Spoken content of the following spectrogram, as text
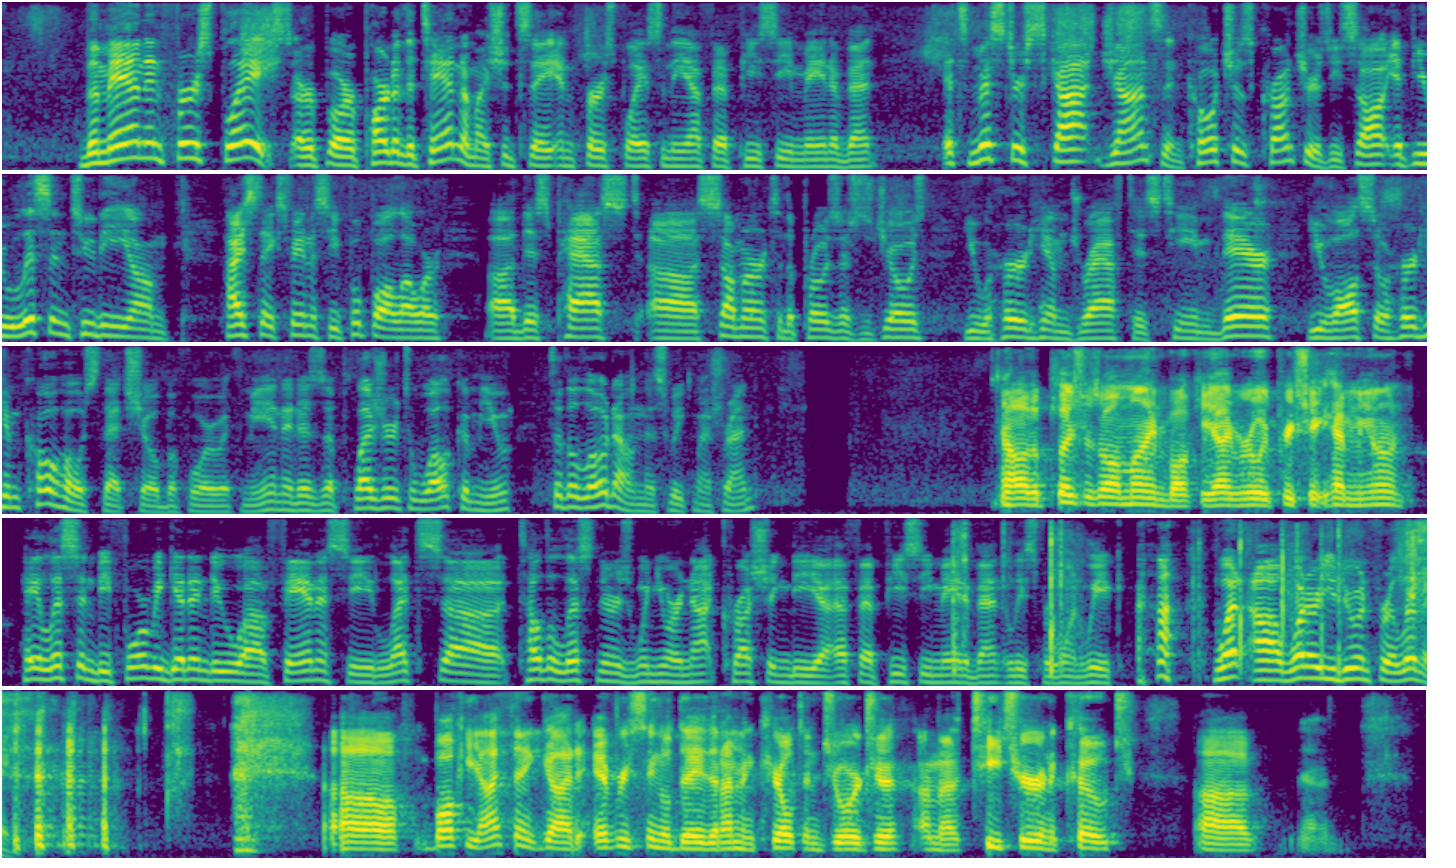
the man in first place, or, or part of the tandem, I should say, in first place in the FFPC main event. It's Mr. Scott Johnson, Coaches Crunchers. You saw, if you listen to the um, High Stakes Fantasy Football Hour, uh, this past uh, summer to the Pros vs. Joes. You heard him draft his team there. You've also heard him co host that show before with me, and it is a pleasure to welcome you to the Lowdown this week, my friend. Oh, the pleasure's all mine, Balky. I really appreciate you having me on. Hey, listen, before we get into uh, fantasy, let's uh, tell the listeners when you are not crushing the uh, FFPC main event, at least for one week. what uh, what are you doing for a living? Balky, I thank God every single day that I'm in Carrollton, Georgia. I'm a teacher and a coach. Uh,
